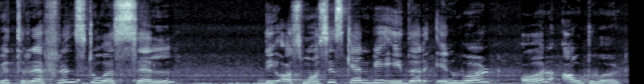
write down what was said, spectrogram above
With reference to a cell, the osmosis can be either inward or outward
